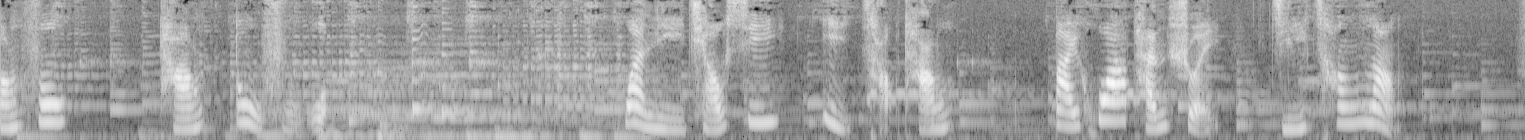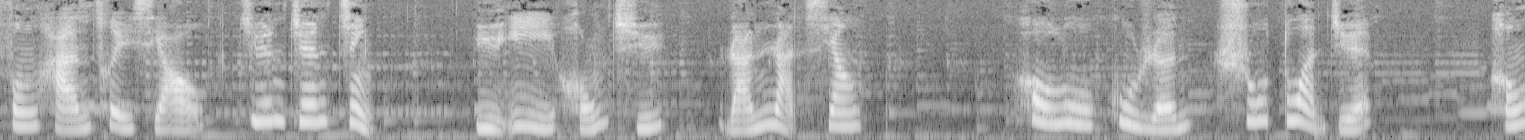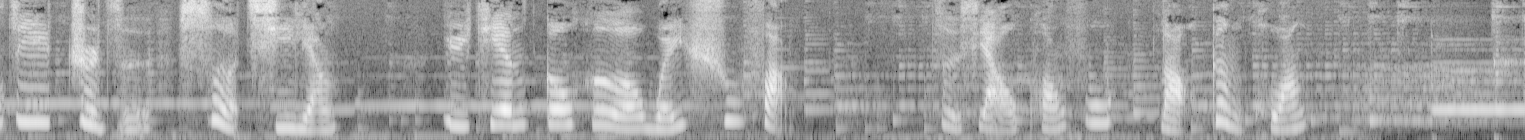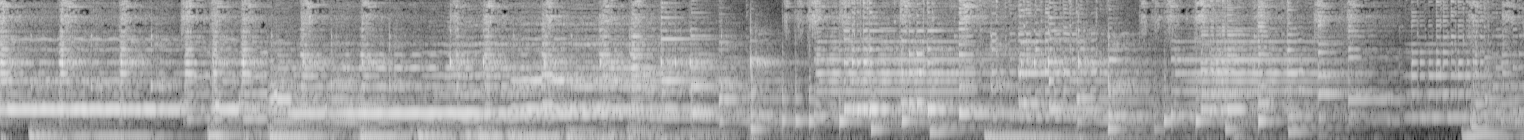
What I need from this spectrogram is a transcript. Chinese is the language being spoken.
狂夫，唐·杜甫。万里桥西一草堂，百花潭水急沧浪。风寒翠晓涓涓尽，羽翼红蕖冉冉香。后路故人书断绝，横击稚子色凄凉。欲添沟壑为书放，自笑狂夫老更狂。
